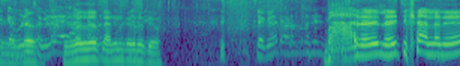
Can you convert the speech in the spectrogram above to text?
दिवसभर प्लॅनिंग करत होते हो. सगळं तेवढंच बसेल. बाहेर लय चिकन आणलं ने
